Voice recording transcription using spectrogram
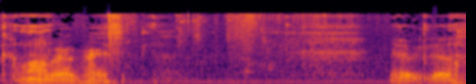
Come on, bro. Press it. There we go.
